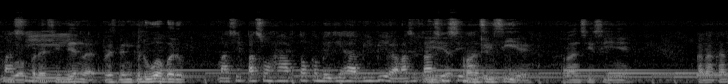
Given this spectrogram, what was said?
Dua presiden lah, presiden kedua baru. Masih Pak Soeharto ke B.J. Habibie lah, masih transisi. Iya, transisi ya, transisinya. Karena kan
